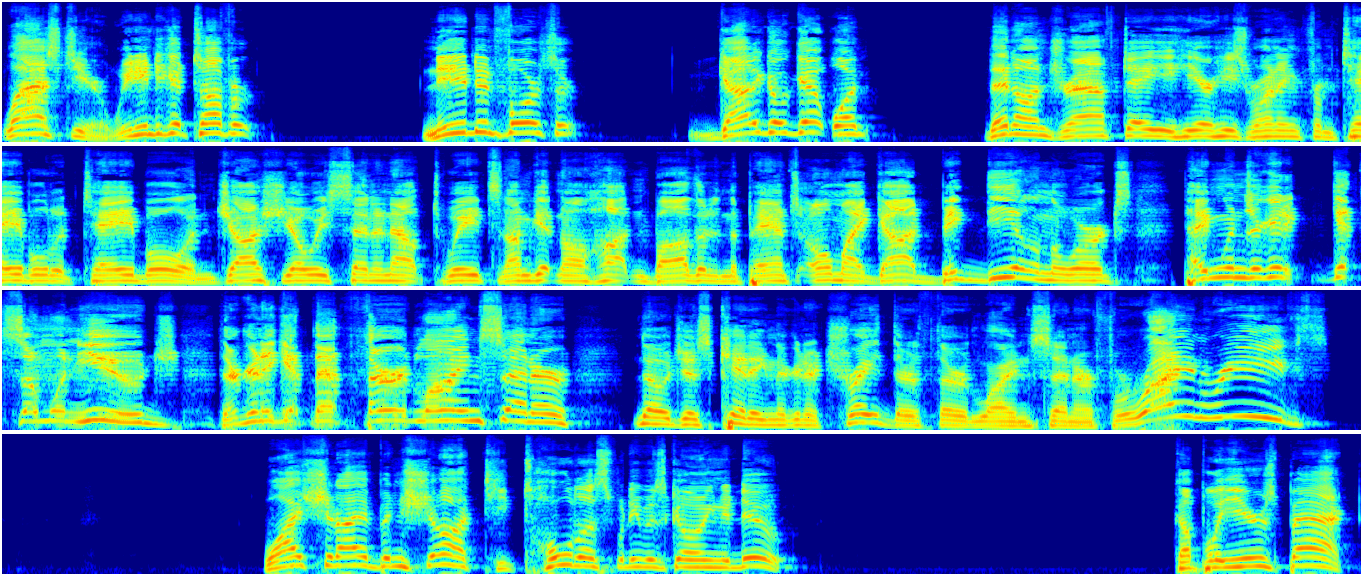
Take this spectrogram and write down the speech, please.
Last year, we need to get tougher. Need an enforcer. Got to go get one. Then on draft day, you hear he's running from table to table, and Josh Yohe's sending out tweets, and I'm getting all hot and bothered in the pants. Oh my God, big deal in the works. Penguins are going to get someone huge. They're going to get that third line center. No, just kidding. They're going to trade their third line center for Ryan Reaves. Why should I have been shocked? He told us what he was going to do. A couple years back,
